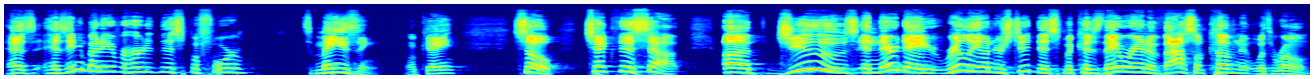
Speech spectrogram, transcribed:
Has has anybody ever heard of this before? It's amazing, okay? So, check this out. Uh, Jews in their day really understood this because they were in a vassal covenant with Rome.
